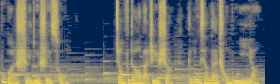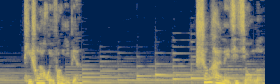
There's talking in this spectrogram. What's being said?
不管谁对谁错，丈夫都要把这事儿跟录像带重播一样，提出来回放一遍。伤害累积久了，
